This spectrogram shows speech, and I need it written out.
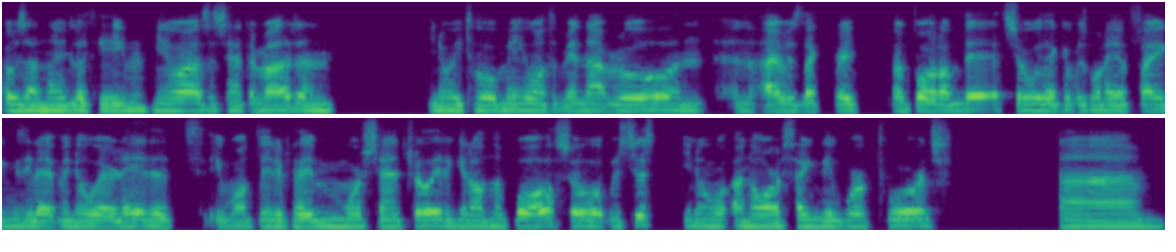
I was on the team, you know, as a centre mid, and you know, he told me he wanted me in that role, and, and I was like, right, I bought on it. So like, it was one of the things he let me know early that he wanted to play more centrally to get on the ball. So it was just, you know, another thing they work towards. Um,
